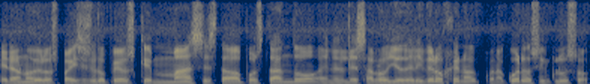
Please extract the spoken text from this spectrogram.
era uno de los países europeos que más estaba apostando en el desarrollo del hidrógeno, con acuerdos incluso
